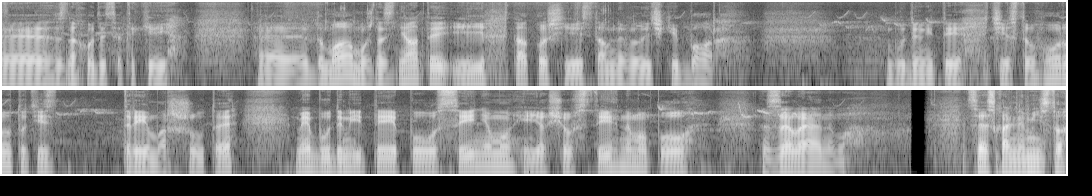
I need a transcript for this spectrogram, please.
е, знаходиться такий дома, можна зняти, і також є там невеличкий бар. Будемо йти чисто вгору. Тут є три маршрути. Ми будемо йти по синьому і якщо встигнемо по зеленому. Це скальне місто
